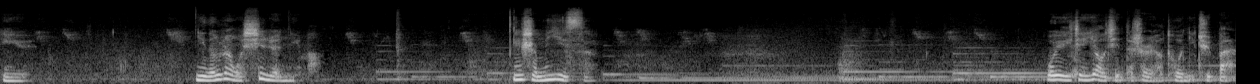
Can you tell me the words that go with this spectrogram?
英玉，你能让我信任你吗？您什么意思？我有一件要紧的事要托你去办，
